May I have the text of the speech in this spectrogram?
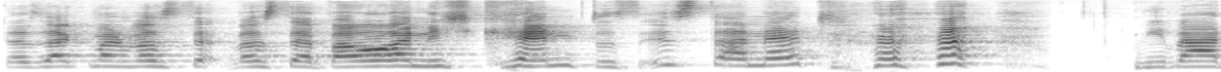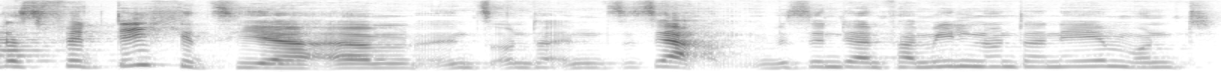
Da sagt man, was der, was der Bauer nicht kennt, das ist da nicht. Wie war das für dich jetzt hier? Ähm, ins ins, ja, wir sind ja ein Familienunternehmen und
